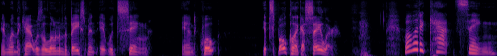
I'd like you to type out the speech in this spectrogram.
And when the cat was alone in the basement, it would sing. And, quote, it spoke like a sailor. What would a cat sing?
